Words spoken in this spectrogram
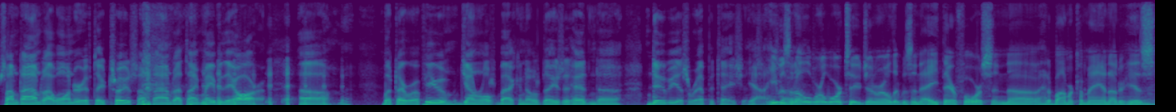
Sometimes I wonder if they're true. Sometimes I think maybe they are. But there were a few generals back in those days that had uh, dubious reputations. Yeah, he was an old World War II general that was in the Eighth Air Force and uh, had a bomber command under his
